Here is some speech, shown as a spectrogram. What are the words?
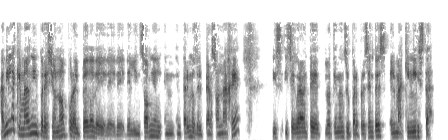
a mí la que más me impresionó por el pedo de, de, del insomnio en, en, términos del personaje, y, y seguramente lo tienen súper presente, es el maquinista.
